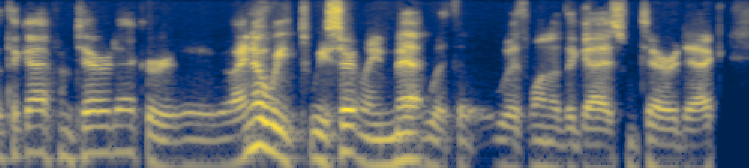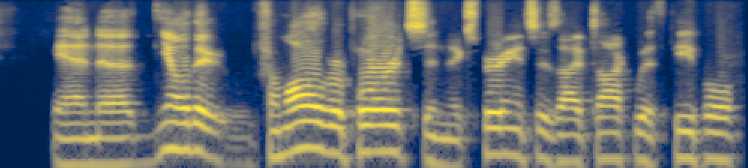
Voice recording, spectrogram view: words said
with the guy from Teradek, or I know we we certainly met with with one of the guys from Teradek, and uh, you know, they from all reports and experiences I've talked with people,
